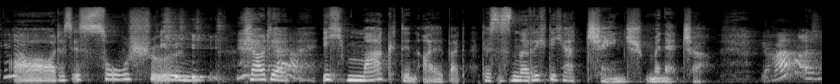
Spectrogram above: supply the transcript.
Genau. Oh, das ist so schön. Claudia, ja. ich mag den Albert. Das ist ein richtiger Change Manager. Ja, also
